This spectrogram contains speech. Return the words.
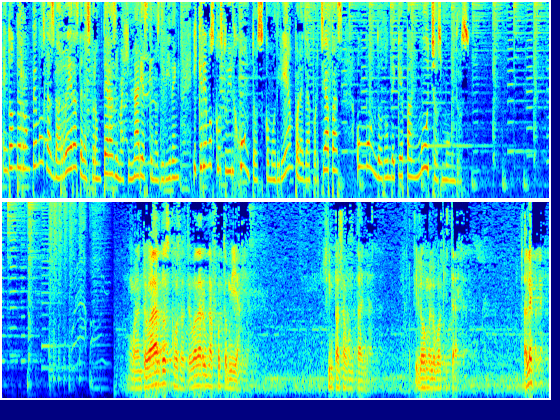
en donde rompemos las barreras de las fronteras imaginarias que nos dividen y queremos construir juntos, como dirían por allá por Chiapas, un mundo donde quepan muchos mundos. Bueno, te voy a dar dos cosas. Te voy a dar una foto mía, sin pasamontaña, y luego me lo voy a quitar. ¿Sale?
